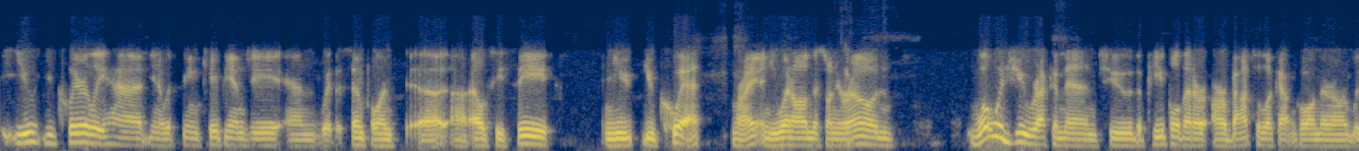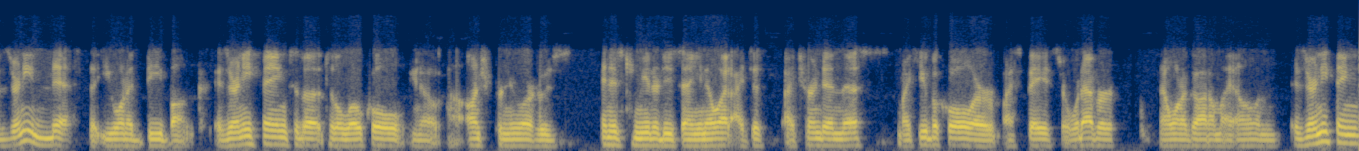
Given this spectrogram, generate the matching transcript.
you you clearly had you know with being kpmg and with a simple and uh, uh, ltc and you you quit right? And you went on this on your own. What would you recommend to the people that are, are about to look out and go on their own? Was there any myths that you want to debunk? Is there anything to the to the local you know uh, entrepreneur who's in his community saying, you know what, I just I turned in this my cubicle or my space or whatever, and I want to go out on my own. Is there anything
